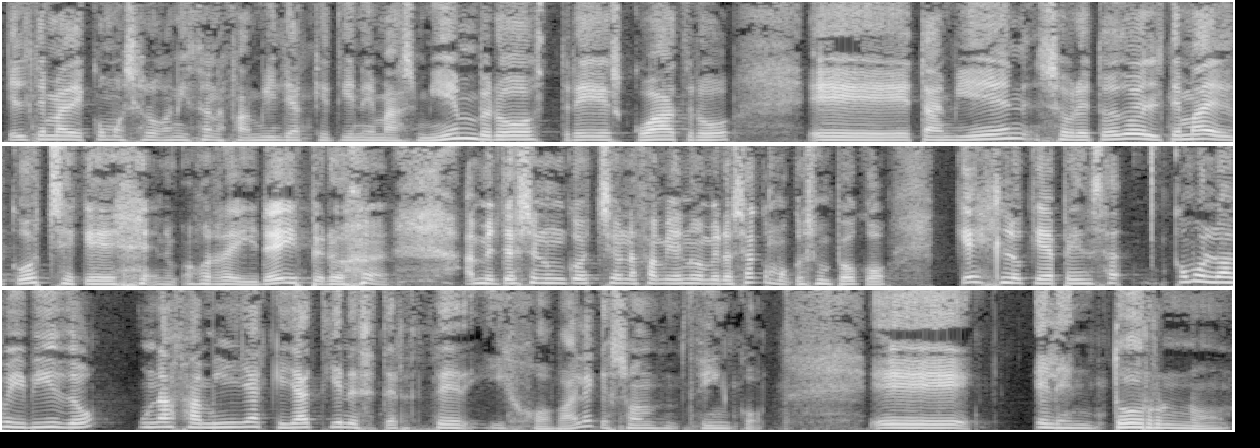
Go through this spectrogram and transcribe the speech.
el tema de cómo se organiza una familia que tiene más miembros, tres, cuatro, eh, también, sobre todo, el tema del coche, que os reiréis, pero a meterse en un coche una familia numerosa como que es un poco, ¿qué es lo que ha pensado, cómo lo ha vivido una familia que ya tiene ese tercer hijo, ¿vale? Que son cinco. Eh, el entorno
